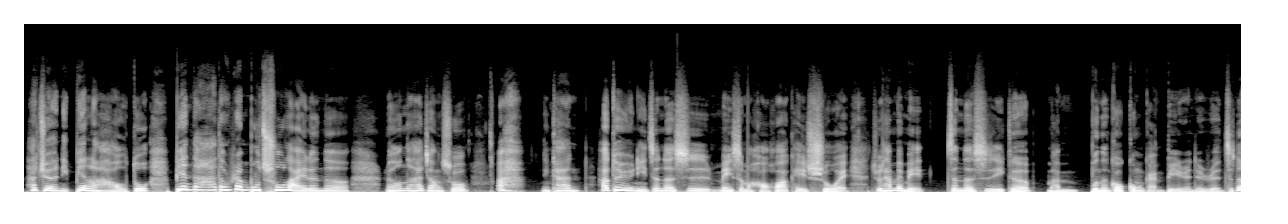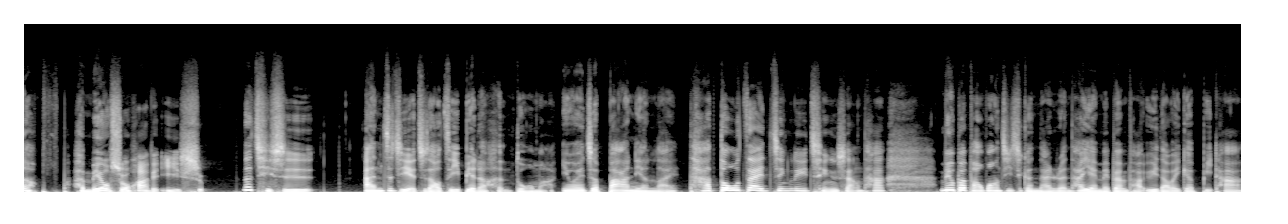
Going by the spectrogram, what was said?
他觉得你变了好多，变到他都认不出来了呢。然后呢，他讲说啊。你看，他对于你真的是没什么好话可以说，诶，就是他妹妹真的是一个蛮不能够共感别人的人，真的很没有说话的艺术。那其实安自己也知道自己变了很多嘛，因为这八年来他都在经历情伤，他没有办法忘记这个男人，他也没办法遇到一个比他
